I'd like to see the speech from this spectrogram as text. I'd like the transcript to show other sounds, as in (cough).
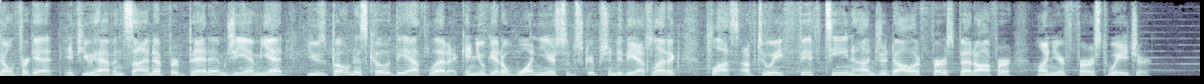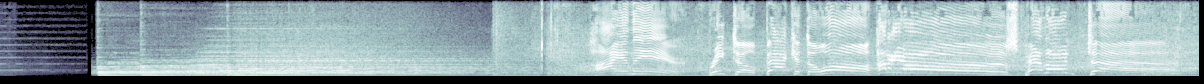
Don't forget, if you haven't signed up for BetMGM yet, use bonus code The Athletic, and you'll get a one-year subscription to The Athletic, plus up to a fifteen hundred dollar first bet offer on your first wager. High in the air, Brito back at the wall. Adios, pelota.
